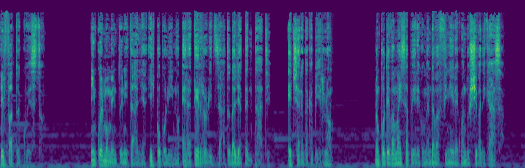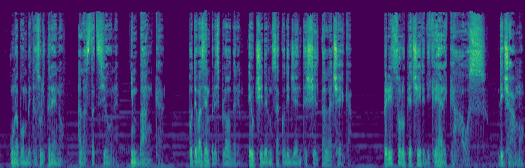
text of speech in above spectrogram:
Il fatto è questo. In quel momento in Italia il popolino era terrorizzato dagli attentati e c'era da capirlo. Non poteva mai sapere come andava a finire quando usciva di casa. Una bombetta sul treno, alla stazione, in banca. Poteva sempre esplodere e uccidere un sacco di gente scelta alla cieca. Per il solo piacere di creare caos, diciamo.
